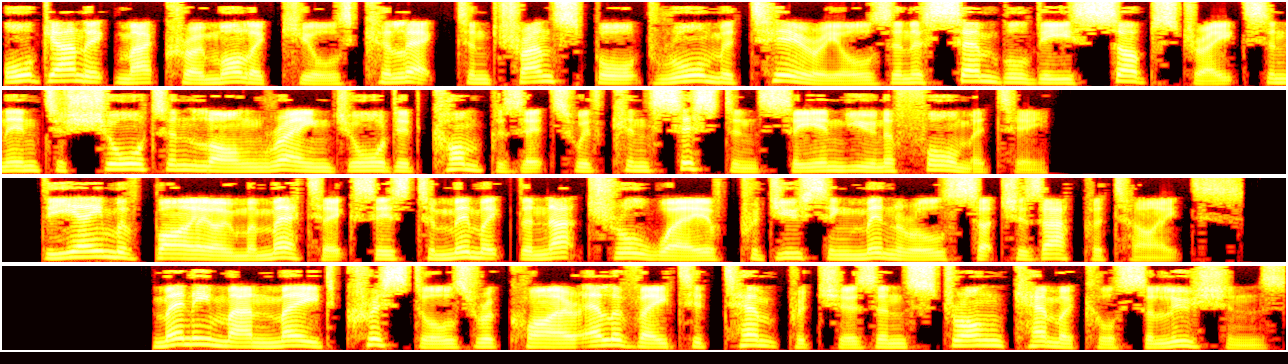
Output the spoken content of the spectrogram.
Organic macromolecules collect and transport raw materials and assemble these substrates and into short and long-range ordered composites with consistency and uniformity. The aim of biomimetics is to mimic the natural way of producing minerals such as apatites. Many man-made crystals require elevated temperatures and strong chemical solutions,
